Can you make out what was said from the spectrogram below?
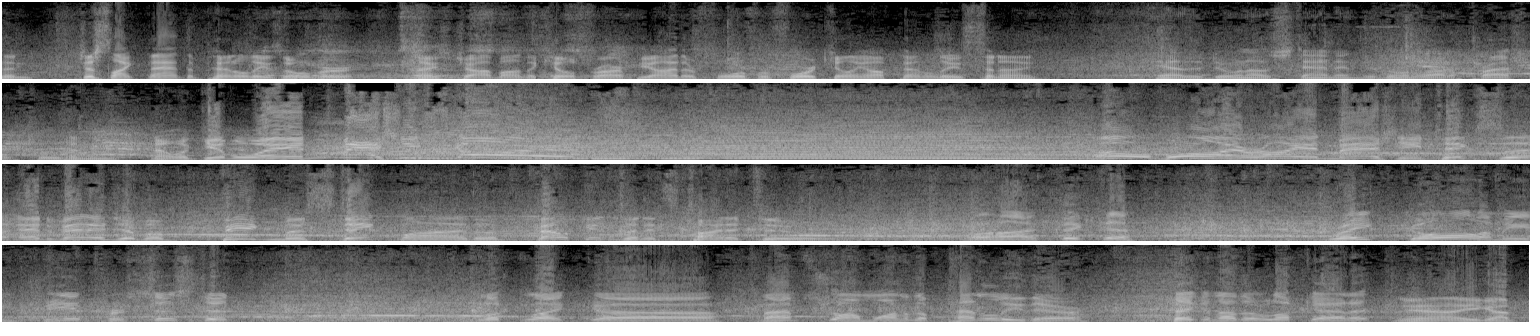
And just like that, the penalty's over. Nice job on the kill for RPI. They're four for four killing off penalties tonight. Yeah, they're doing outstanding. They're doing a lot of pressure too. And now a giveaway, and Massey scores! Oh boy, Ryan Massey takes uh, advantage of a big mistake by the Falcons, and it's tied at two. Well, I think the great goal. I mean, being persistent. Looked like uh, Malmstrom wanted a penalty there. Take another look at it. Yeah, he got.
